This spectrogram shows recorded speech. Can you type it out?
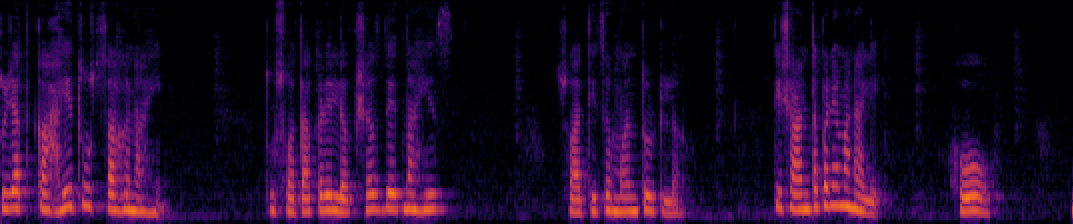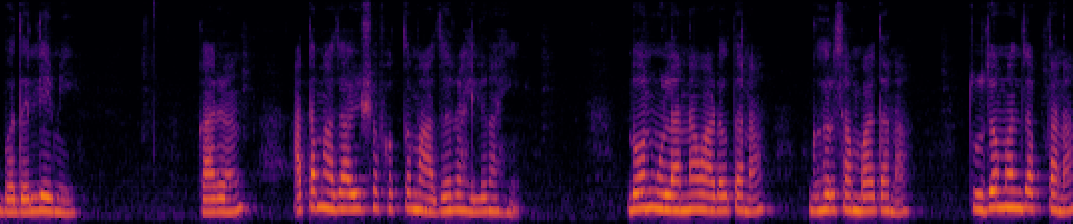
तुझ्यात काहीच उत्साह नाही. तू स्वतःकडे लक्षच देत नाहीस. स्वातीचं मन तुटलं. ती शांतपणे म्हणाली हो बदलले मी. कारण आता माझं आयुष्य फक्त माझं राहिलं नाही. दोन मुलांना वाढवताना घर सांभाळताना तुझं मन जपताना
